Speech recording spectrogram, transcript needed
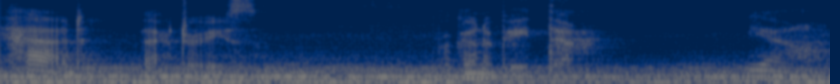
Had factories. We're gonna beat them. Yeah.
